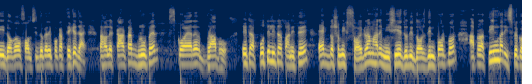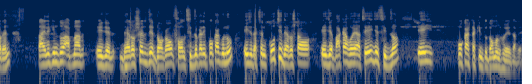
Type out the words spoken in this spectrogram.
এই ডগা ও ফল ছিদ্রকারী পোকা থেকে যায়, তাহলে কার্টআপ গ্রুপের স্কোয়ারের ব্রাভো, এটা প্রতি লিটার পানিতে এক দশমিক ছয় গ্রাম হারে মিশিয়ে যদি দশ দিন পর পর আপনারা তিনবার স্প্রে করেন, তাইলে কিন্তু আপনার এই যে ঢেঁড়সের যে ডগা ও ফল ছিদ্রকারী পোকাগুলো, এই যে দেখছেন কচি ঢেঁড়সটাও এই যে বাঁকা হয়ে আছে, এই যে ছিদ্র, এই পোকাটা কিন্তু দমন হয়ে যাবে।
